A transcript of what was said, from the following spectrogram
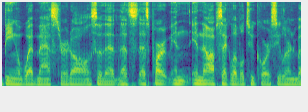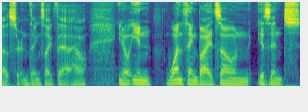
being a webmaster at all. So that that's that's part in in the OPSEC level two course. You learn about certain things like that. How you know in one thing by its own isn't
